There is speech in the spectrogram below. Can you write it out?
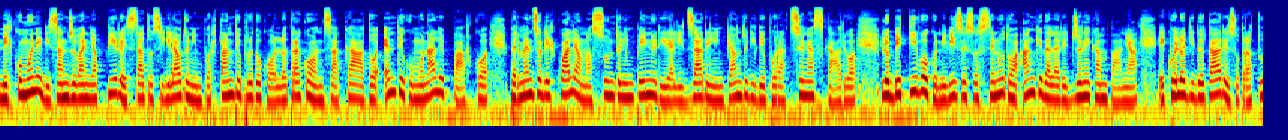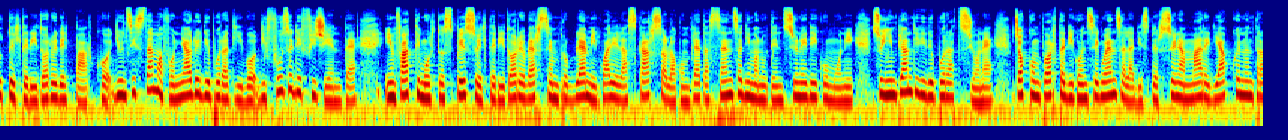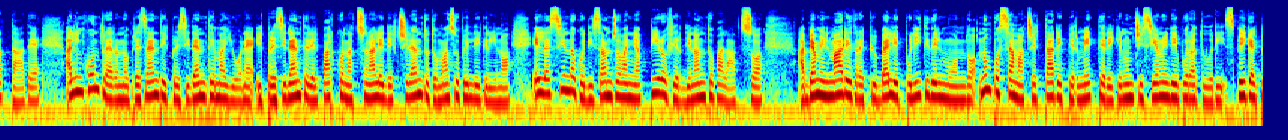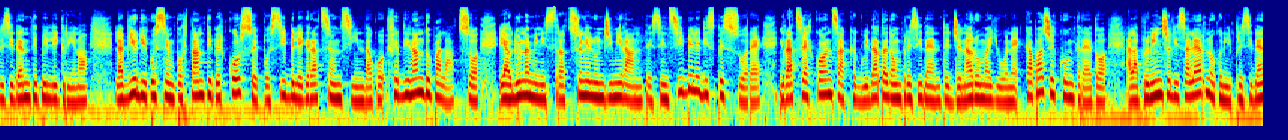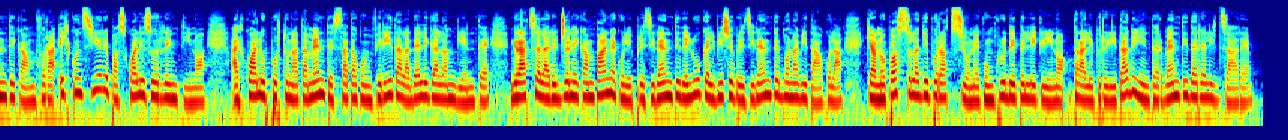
Nel comune di San Giovanni a Piro è stato siglato un importante protocollo tra Consac, Ato, ente comunale e parco, per mezzo del quale hanno assunto l'impegno di realizzare l'impianto di depurazione a Scario. L'obiettivo, condiviso e sostenuto anche dalla Regione Campania, è quello di dotare soprattutto il territorio del parco di un sistema fognario e depurativo diffuso ed efficiente. Infatti molto spesso il territorio versa in problemi quali la scarsa o la completa assenza di manutenzione dei comuni sugli impianti di depurazione dispersione. Ciò comporta di conseguenza la dispersione a mare di acque non trattate. All'incontro erano presenti il presidente Maione, il presidente del Parco Nazionale del Cilento Tommaso Pellegrino e il sindaco di San Giovanni Appiro Ferdinando Palazzo. Abbiamo il mare tra i più belli e puliti del mondo, non possiamo accettare e permettere che non ci siano i depuratori, spiega il presidente Pellegrino. L'avvio di questo importante percorso è possibile grazie a un sindaco, Ferdinando Palazzo, e ad un'amministrazione lungimirante, sensibile e di spessore, grazie al CONSAC guidata da un presidente, Gennaro Maione, capace e concreto, alla provincia di Salerno con il presidente Canfora e il consigliere Pasquale Sorrentino, al quale opportunamente è stata conferita la delega all'ambiente, grazie alla Regione Campania con il presidente De Luca e il vicepresidente Bonavitacola, che hanno posto la depurazione, conclude Pellegrino, tra le priorità degli interventi da realizzare.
